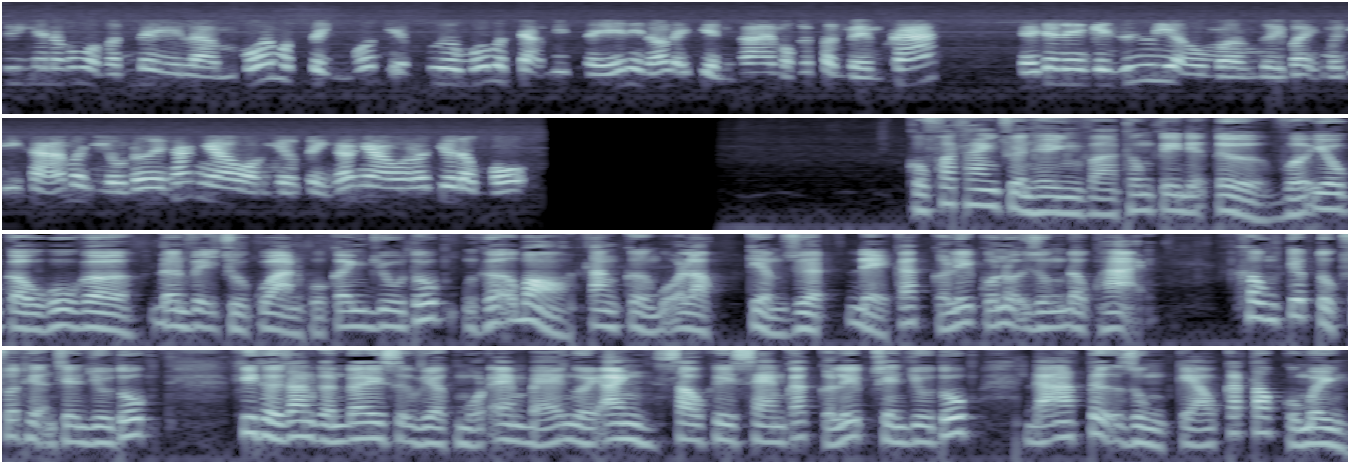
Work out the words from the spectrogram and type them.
Tuy nhiên nó có một vấn đề là mỗi một tỉnh, mỗi địa phương, mỗi một trạm y tế thì nó lại triển khai một cái phần mềm khác. Thế cho nên cái dữ liệu mà người bệnh mà đi khám ở nhiều nơi khác nhau hoặc nhiều tỉnh khác nhau nó chưa đồng bộ. Cục Phát thanh Truyền hình và Thông tin điện tử vừa yêu cầu Google, đơn vị chủ quản của kênh YouTube, gỡ bỏ tăng cường bộ lọc kiểm duyệt để các clip có nội dung độc hại không tiếp tục xuất hiện trên YouTube. Khi thời gian gần đây sự việc một em bé người Anh sau khi xem các clip trên YouTube đã tự dùng kéo cắt tóc của mình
